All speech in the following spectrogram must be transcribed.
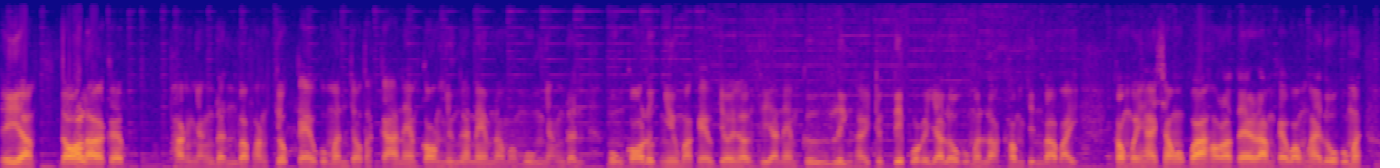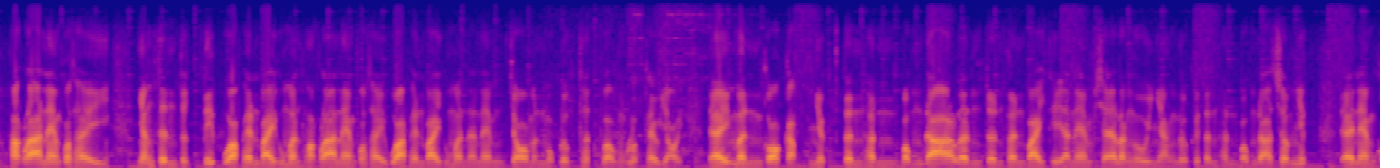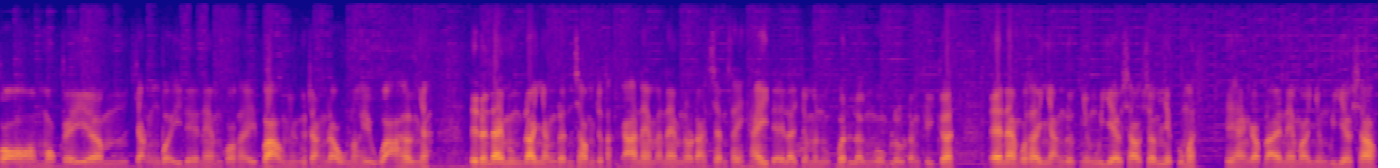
Thì à, đó là cái phần nhận định và phần chốt kèo của mình cho tất cả anh em. Còn những anh em nào mà muốn nhận định, muốn có được nhiều mã kèo chơi hơn thì anh em cứ liên hệ trực tiếp qua cái zalo của mình là 0937 072613 hoặc là Telegram kèo bóng hai lúa của mình. Hoặc là anh em có thể nhắn tin trực tiếp qua fanpage của mình hoặc là anh em có thể qua fanpage của mình anh em cho mình một lượt thích và một lượt theo dõi. Để mình có cập nhật tình hình bóng đá lên trên fanpage thì anh em sẽ là người nhận được cái tình hình bóng đá sớm nhất. Để anh em có một cái um, chuẩn bị để anh em có thể vào những cái trận đấu nó hiệu quả hơn nha. Thì đến đây mình cũng đã nhận định xong cho tất cả anh em. Anh em nào đang xem thấy hay để lại cho mình một bình luận một lượt đăng ký kênh để anh em có thể nhận được những video sau sớm nhất của mình thì hẹn gặp lại anh em ở những video sau.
